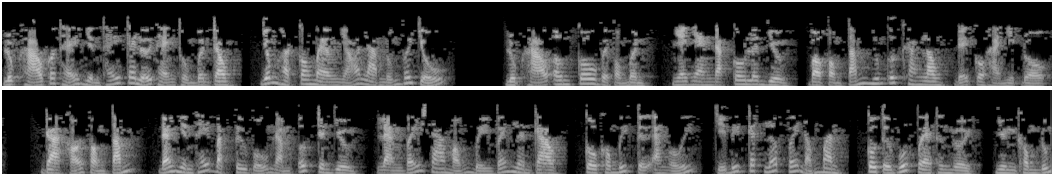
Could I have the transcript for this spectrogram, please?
Lục Hạo có thể nhìn thấy cái lưỡi thẹn thùng bên trong, giống hệt con mèo nhỏ làm nũng với chủ. Lục Hạo ôm cô về phòng mình, nhẹ nhàng đặt cô lên giường, vào phòng tắm nhúng ướt khăn lông để cô hạ nhiệt độ. Ra khỏi phòng tắm, đã nhìn thấy Bạch Tư Vũ nằm ướt trên giường, làn váy xa mỏng bị vén lên cao, cô không biết tự an ủi, chỉ biết cách lớp váy nỏng manh, cô tự vuốt ve thân người, nhưng không đúng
